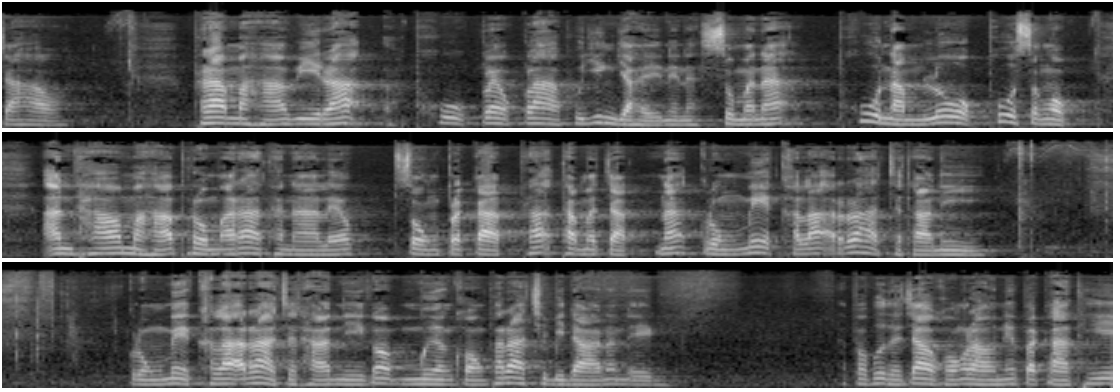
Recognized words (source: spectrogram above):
เจ้า พระมหาวีระผู้กล้ากล้าผู้ยิ่งใหญ่เนี่ยนะสุมาณะ ผู้นำโลกผู้สงบ อันเท้ามหาพรหมอาราธนาแล้วทรงประกาศพระธรรมจักรณกรุงเมฆคละราชธานี กรุงเมฆคละราชธานีก็เมืองของพระราชบิดานั่นเอง พระพุทธเจ้าของเราเนี่ยประกาศที่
